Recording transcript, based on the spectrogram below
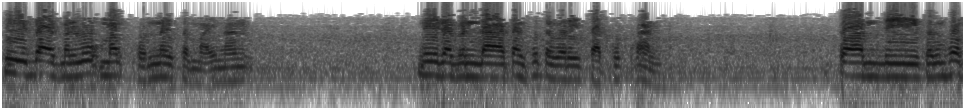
ที่ได้บรรลุมรรคผลในสมัยนั้น นี่ได้บรรดาท่านพุทธบริษัททุกท่าน ความดีของพวก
